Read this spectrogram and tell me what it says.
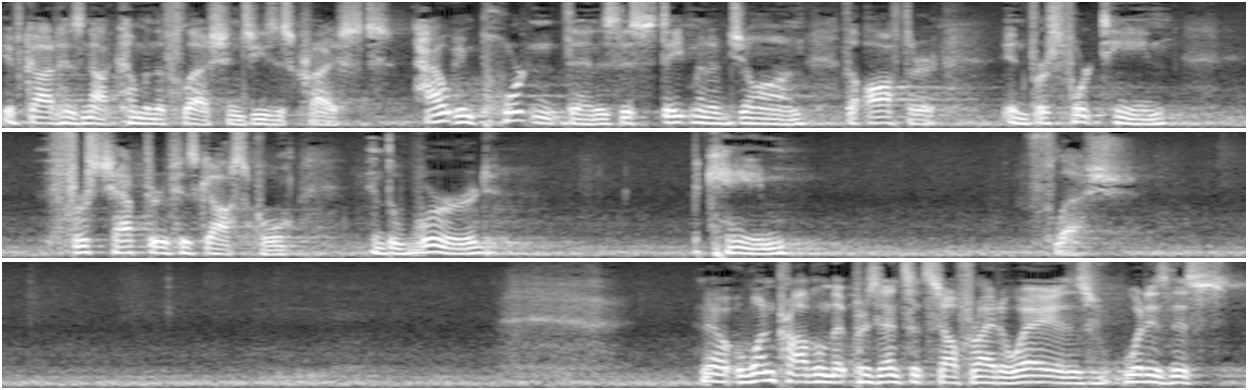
If God has not come in the flesh in Jesus Christ, how important then is this statement of John, the author, in verse 14, the first chapter of his gospel, and the Word became flesh. Now, one problem that presents itself right away is what is this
